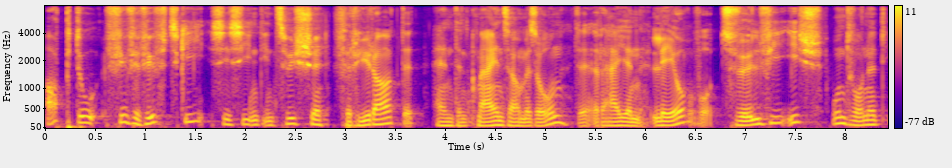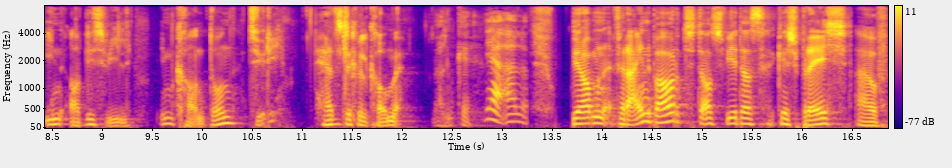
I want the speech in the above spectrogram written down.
Abdu 55. Sie sind inzwischen verheiratet, haben einen gemeinsamen Sohn, den Ryan Leo, der 12 ist und wohnt in Adliswil im Kanton Zürich. Herzlich willkommen. Danke. Ja, hallo. Wir haben vereinbart, dass wir das Gespräch auf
